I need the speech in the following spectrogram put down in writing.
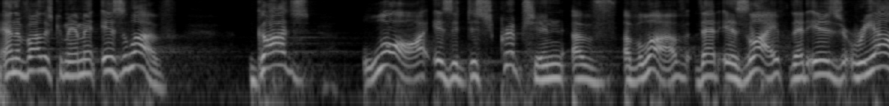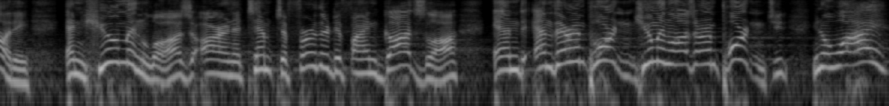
And the Father's commandment is love. God's law is a description of, of love that is life, that is reality. And human laws are an attempt to further define God's law, and, and they're important. Human laws are important. You, you know why?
